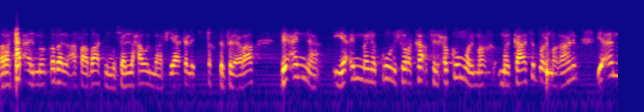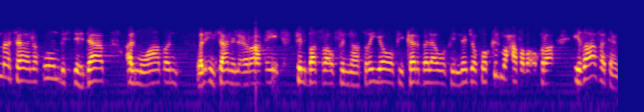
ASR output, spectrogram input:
رسائل من قبل العصابات المسلحة والمافيات التي تقتل في العراق بأن يا إما نكون شركاء في الحكم والمكاسب والمغانم يا إما سنقوم باستهداف المواطن والإنسان العراقي في البصرة وفي الناصرية وفي كربلاء وفي النجف وكل محافظة أخرى إضافة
